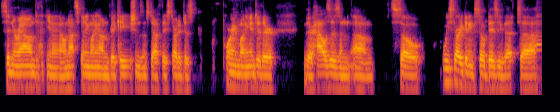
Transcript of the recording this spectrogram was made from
sitting around, you know, not spending money on vacations and stuff, they started just pouring money into their their houses, and um, so we started getting so busy that uh,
